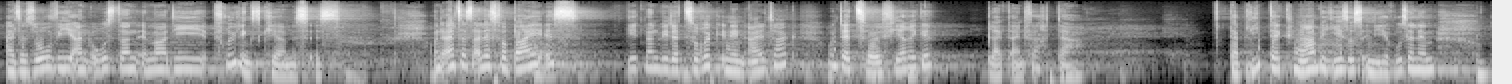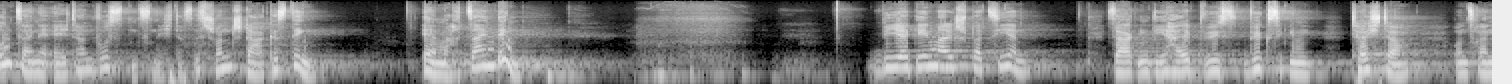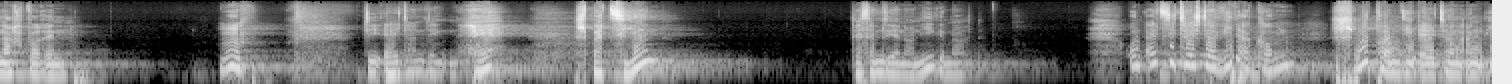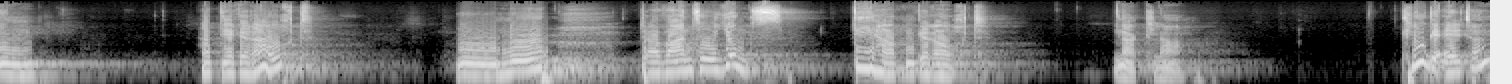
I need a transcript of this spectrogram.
Also so wie an Ostern immer die Frühlingskirmes ist. Und als das alles vorbei ist, geht man wieder zurück in den Alltag und der Zwölfjährige bleibt einfach da. Da blieb der Knabe Jesus in Jerusalem und seine Eltern wussten es nicht. Das ist schon ein starkes Ding. Er macht sein Ding. Wir gehen mal spazieren, sagen die halbwüchsigen Töchter unserer Nachbarin. Hm. Die Eltern denken, hä? Spazieren? Das haben sie ja noch nie gemacht. Und als die Töchter wiederkommen, schnuppern die Eltern an ihnen. Habt ihr geraucht? Oh, nö, da waren so Jungs, die haben geraucht. Na klar. Kluge Eltern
